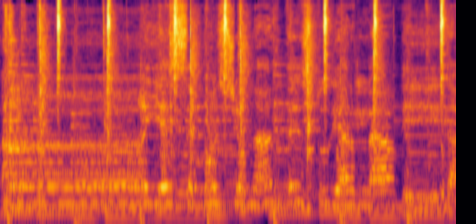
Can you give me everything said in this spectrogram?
Ay, es emocionante estudiar la vida.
